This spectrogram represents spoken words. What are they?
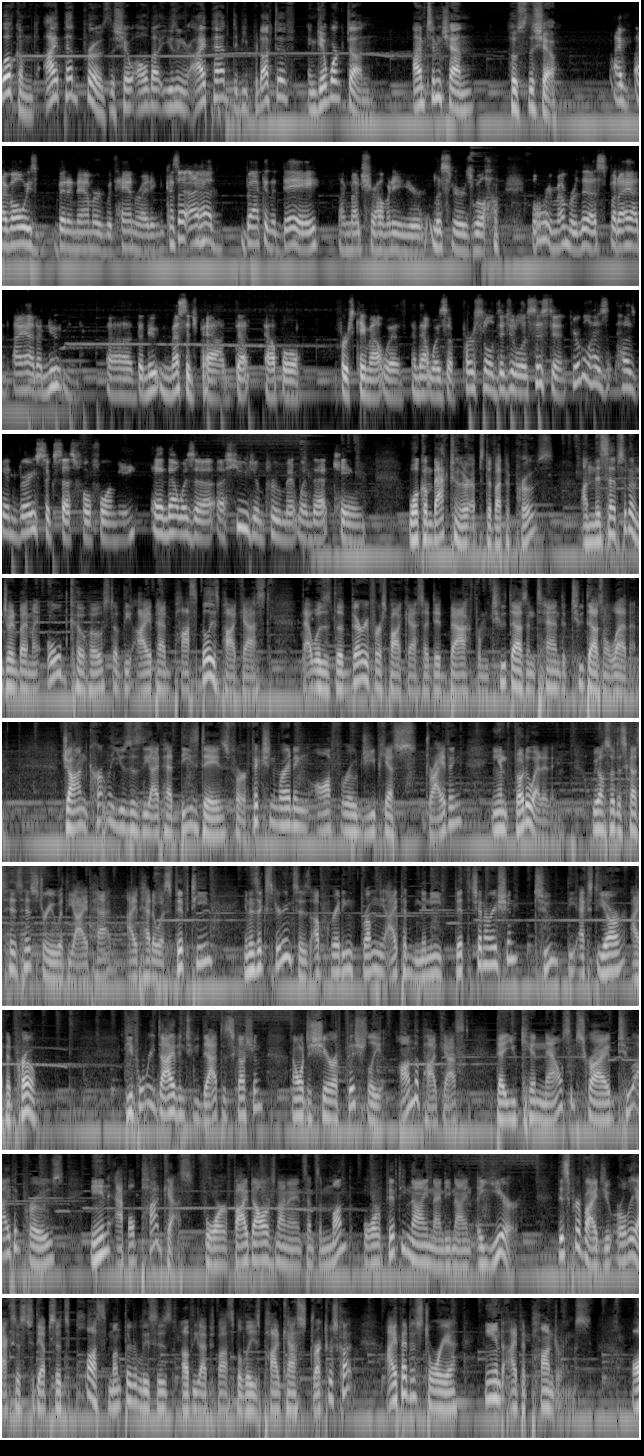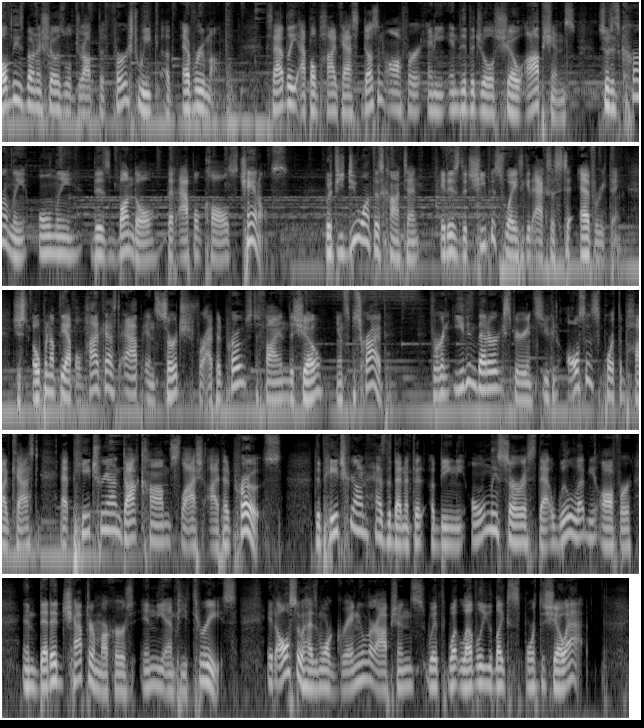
Welcome to iPad Pros, the show all about using your iPad to be productive and get work done. I'm Tim Chaten, host of the show. I've I've always been enamored with handwriting because I, I had back in the day. I'm not sure how many of your listeners will will remember this, but I had I had a Newton, uh, the Newton message pad that Apple first came out with, and that was a personal digital assistant. Scribble has has been very successful for me, and that was a, a huge improvement when that came Welcome back to another episode of iPad Pros. On this episode, I'm joined by my old co host of the iPad Possibilities podcast. That was the very first podcast I did back from 2010 to 2011. John currently uses the iPad these days for fiction writing, off road GPS driving, and photo editing. We also discuss his history with the iPad, iPad OS 15, and his experiences upgrading from the iPad mini 5th generation to the XDR iPad Pro. Before we dive into that discussion, I want to share officially on the podcast that you can now subscribe to iPad Pros in Apple Podcasts for $5.99 a month or $59.99 a year. This provides you early access to the episodes plus monthly releases of the iPad Possibilities podcast Director's Cut, iPad Historia, and iPad Ponderings. All of these bonus shows will drop the first week of every month. Sadly, Apple Podcast doesn't offer any individual show options, so it is currently only this bundle that Apple calls channels. But if you do want this content, it is the cheapest way to get access to everything. Just open up the Apple Podcast app and search for iPad Pros to find the show and subscribe. For an even better experience, you can also support the podcast at patreon.com slash iPadPros. The Patreon has the benefit of being the only service that will let me offer embedded chapter markers in the MP3s. It also has more granular options with what level you'd like to support the show at.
